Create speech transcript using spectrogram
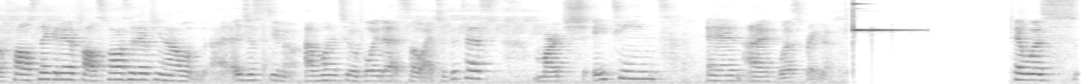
or false negative, false positive, you know, I, just, you know, I wanted to avoid that. So I took the test March 18th and I was pregnant. It was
